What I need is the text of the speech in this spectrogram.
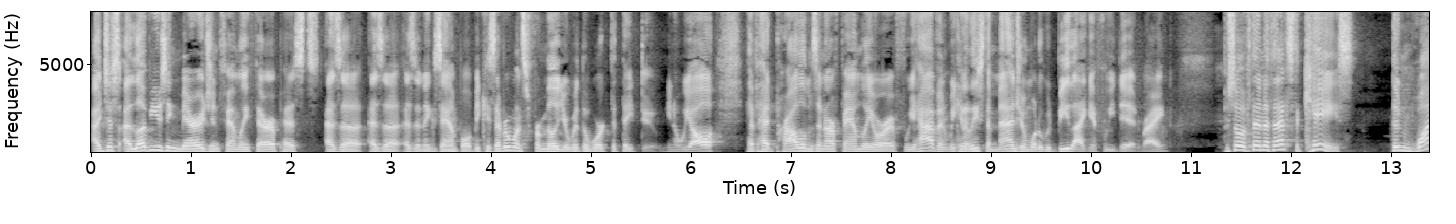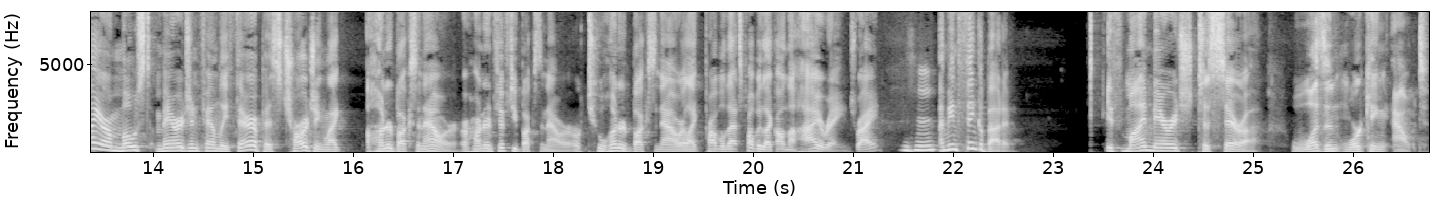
I just I love using marriage and family therapists as a as a as an example because everyone's familiar with the work that they do. You know, we all have had problems in our family, or if we haven't, we can at least imagine what it would be like if we did, right? So if then if that's the case, then why are most marriage and family therapists charging like 100 bucks an hour or 150 bucks an hour or 200 bucks an hour like probably that's probably like on the high range right mm-hmm. i mean think about it if my marriage to Sarah wasn't working out,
